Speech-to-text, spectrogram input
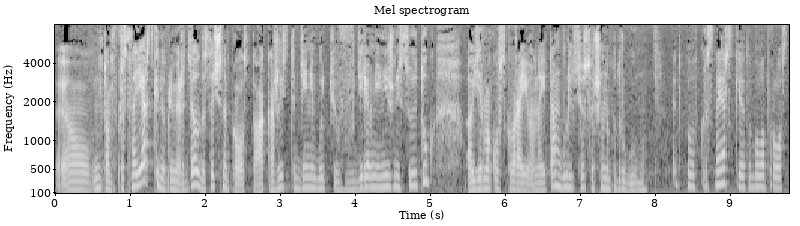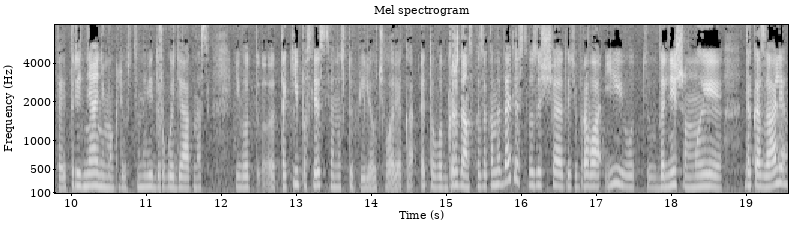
э, ну, там, в Красноярске, например, сделать достаточно просто. А окажись ты где-нибудь в деревне Нижний Суетук э, Ермаковского района, и там будет все совершенно по-другому. Это было в Красноярске, это было просто. И три дня не могли установить другой диагноз. И вот э, такие последствия наступили у человека. Это вот гражданское законодательство защищает эти права, и вот в дальнейшем мы доказали.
